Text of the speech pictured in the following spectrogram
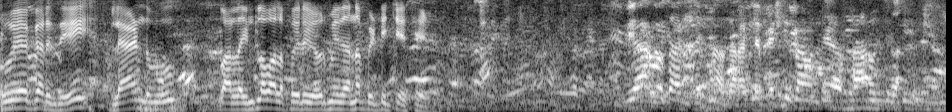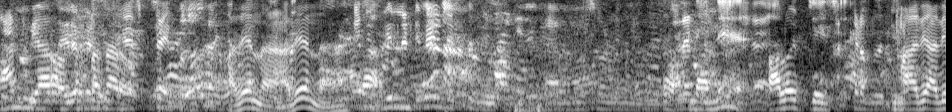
టూ ఏకర్స్ది ల్యాండ్ వాళ్ళ ఇంట్లో వాళ్ళ పేరు ఎవరి మీద అన్నా పెట్టించేసేయండి విఆర్ఓ సార్ చెప్పినా సార్ అట్లా పెట్టిస్తామంటే ఆ సార్ వచ్చేసి విఆర్ఓ సార్. అదే అన్నా అదే అన్నా. దాన్ని ఫాలో అప్ చేసి అది అది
